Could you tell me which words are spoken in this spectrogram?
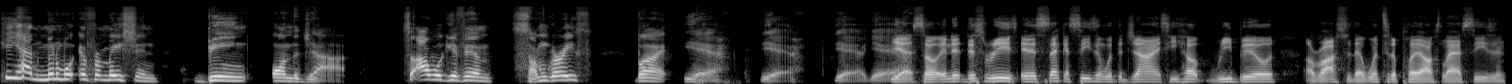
he had minimal information being on the job. So I will give him some grace. But yeah, yeah, yeah, yeah. Yeah. So in this reads in his second season with the Giants, he helped rebuild a roster that went to the playoffs last season.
